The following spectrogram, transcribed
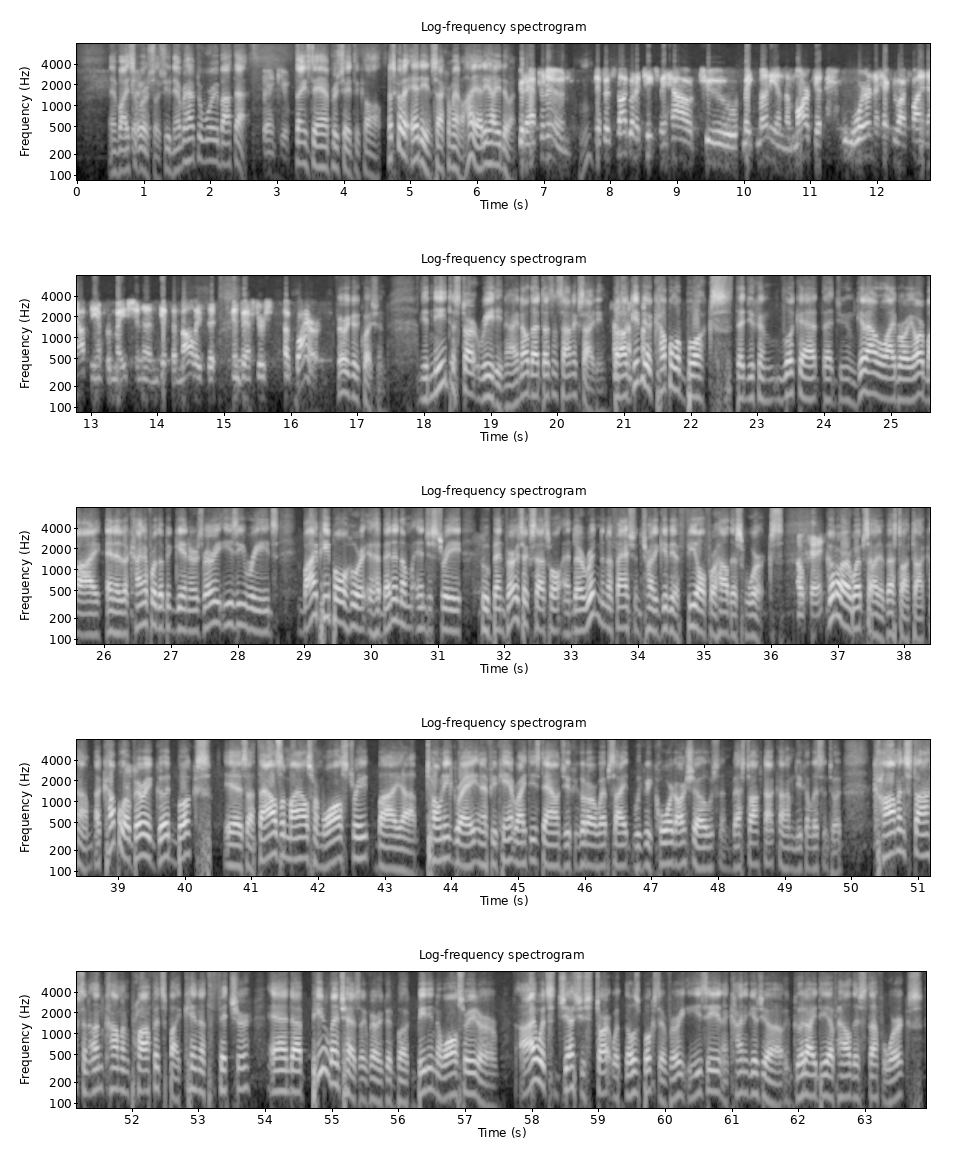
and vice Okay. versa. So you never have to worry about that. Thank you. Thanks, Dan. Appreciate the call. Let's go to Eddie in Sacramento. Hi, Eddie. How you doing? Good afternoon. Hmm? If it's not going to teach me how to make money in the market, where in the heck do I find out the information and get the knowledge that investors acquire? Very good question. You need to start reading. And I know that doesn't sound exciting, but I'll give you a couple of books that you can look at that you can get out of the library or buy, and they're kind of for the beginners, very easy reads by people who are, have been in the industry, who've been very successful, and they're written in a fashion to try to give you a feel for how this works. Okay. Go to our website, at investtalk.com. A couple of very good books is A Thousand Miles from Wall Street by uh, Tony Gray. And if you can't write these down, you can go to our website. We record our shows at besttalk.com and you can listen to it. Common Stocks and Uncommon Profits by Kenneth Fisher. And uh, Peter Lynch has a very good book, Beating the Wall Street or I would suggest you start with those books. They're very easy and it kind of gives you a good idea of how this stuff works.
